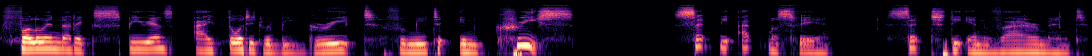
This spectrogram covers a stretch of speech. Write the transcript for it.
Following that experience, I thought it would be great for me to increase, set the atmosphere, set the environment,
